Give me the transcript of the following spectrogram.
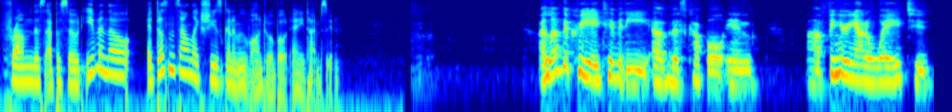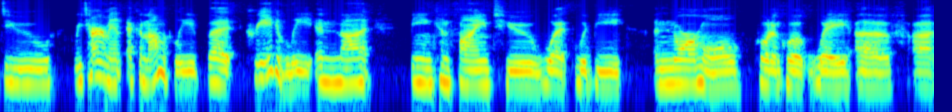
from this episode, even though it doesn't sound like she's going to move onto a boat anytime soon. I love the creativity of this couple in uh, figuring out a way to do retirement economically, but creatively and not being confined to what would be a normal quote unquote way of uh,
